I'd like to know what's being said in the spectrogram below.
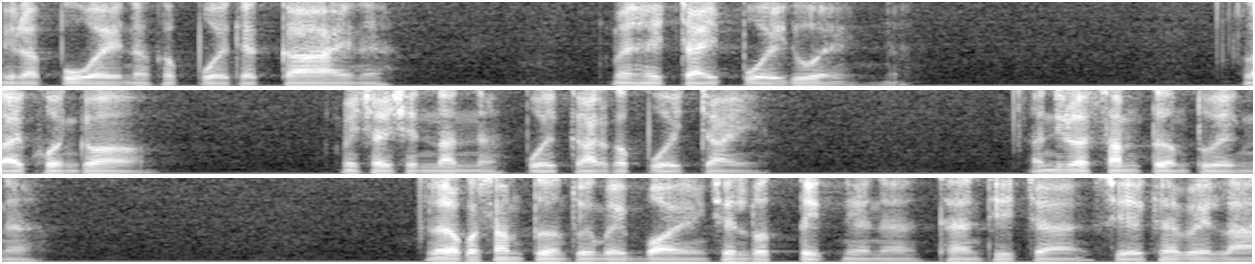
เวลาป่วยนะก็ป่วยแต่กายนะไม่ให้ใจป่วยด้วยนะหลายคนก็ ไม่ใช่เช่นนั้นนะป่วยกายแล้วก็ป่วยใจ อันนี้เราซ้ำเติมตัวเองนะ แล้วเราก็ซ้ำเติมตัวเองบ่อยๆอย่างเช่นรถติดเนี่ยนะแทนที่จะเสียแค่เวลา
